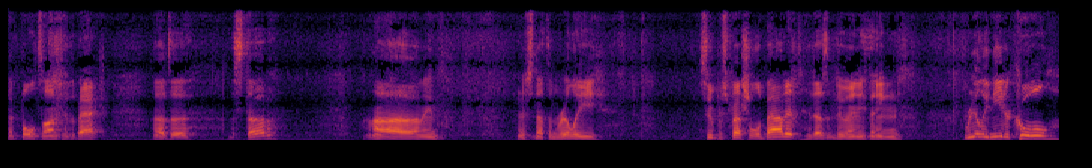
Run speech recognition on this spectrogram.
It bolts onto the back of the the stub. Uh, I mean, there's nothing really super special about it. It doesn't do anything really neat or cool,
